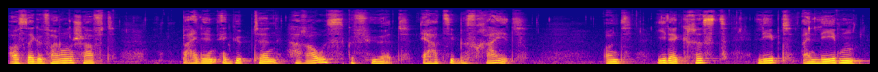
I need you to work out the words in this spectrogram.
aus der Gefangenschaft bei den Ägyptern herausgeführt. Er hat sie befreit. Und jeder Christ lebt ein Leben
